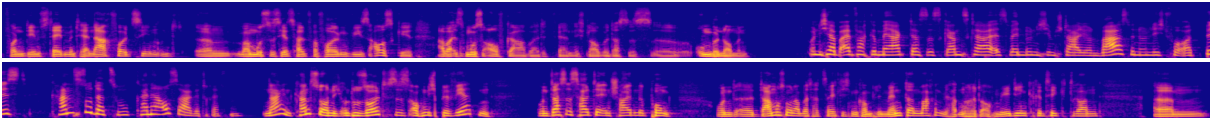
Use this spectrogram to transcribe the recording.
von dem Statement her nachvollziehen und ähm, man muss es jetzt halt verfolgen, wie es ausgeht. Aber es muss aufgearbeitet werden. Ich glaube, das ist äh, unbenommen. Und ich habe einfach gemerkt, dass es ganz klar ist, wenn du nicht im Stadion warst, wenn du nicht vor Ort bist, kannst du dazu keine Aussage treffen. Nein, kannst du auch nicht. Und du solltest es auch nicht bewerten. Und das ist halt der entscheidende Punkt. Und äh, da muss man aber tatsächlich ein Kompliment dann machen. Wir hatten heute auch Medienkritik dran. Ähm,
